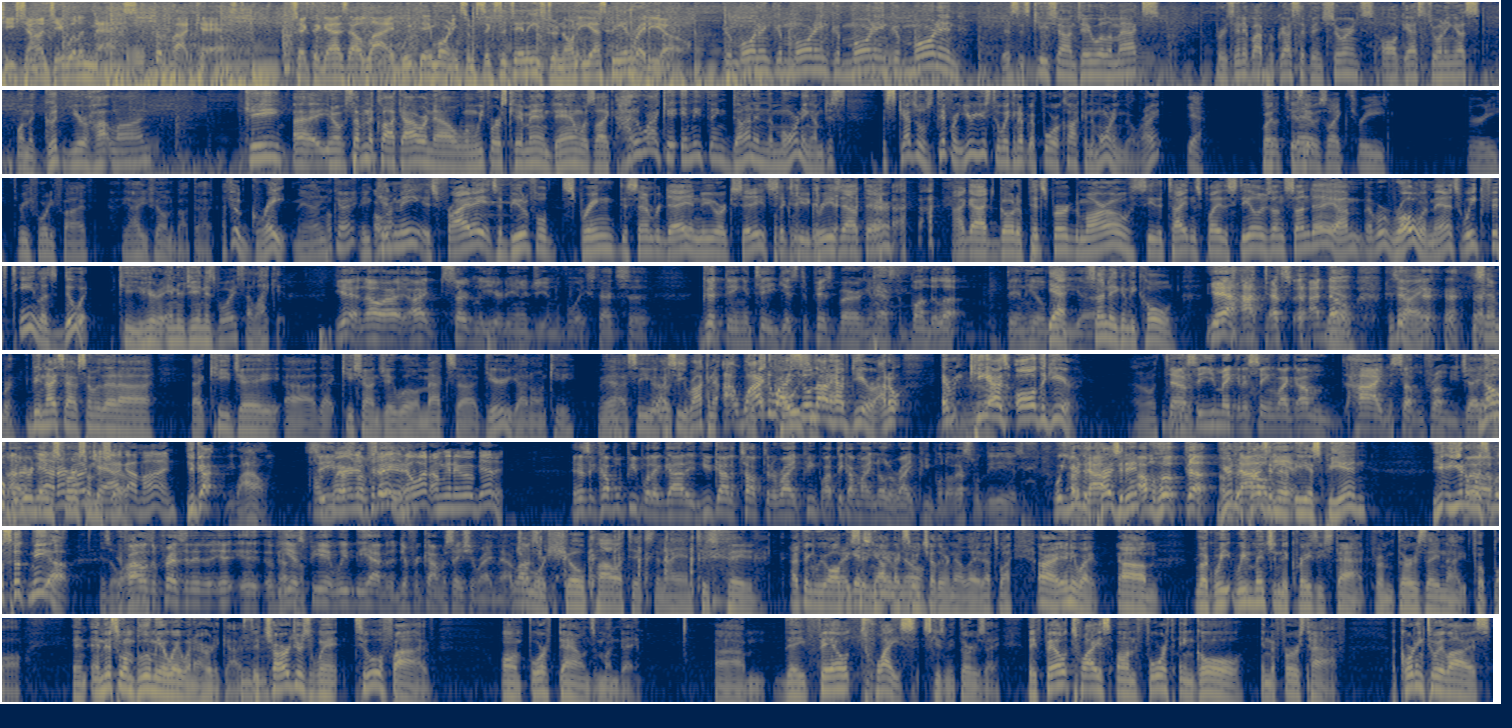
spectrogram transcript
Keyshawn, J. Will, and Max, the podcast. Check the guys out live weekday mornings from 6 to 10 Eastern on ESPN Radio. Good morning, good morning, good morning, good morning. This is Keyshawn, J. Will, and Max, presented by Progressive Insurance. All guests joining us on the Goodyear Hotline. Key, uh, you know, 7 o'clock hour now. When we first came in, Dan was like, How do I get anything done in the morning? I'm just, the schedule's different. You're used to waking up at 4 o'clock in the morning, though, right? Yeah. But so today it- it was like 3.30, 3.45. Yeah, how you feeling about that? I feel great, man. Okay, Are you all kidding right. me? It's Friday. It's a beautiful spring December day in New York City. It's 60 degrees out there. I got to go to Pittsburgh tomorrow, see the Titans play the Steelers on Sunday. I'm we're rolling, man. It's week 15. Let's do it. Key, you hear the energy in his voice? I like it. Yeah, no, I, I certainly hear the energy in the voice. That's a good thing until he gets to Pittsburgh and has to bundle up. Then he'll Yeah, be. Uh, Sunday's going to be cold. Yeah, that's what I know. Yeah. It's all right. December. It'd be nice to have some of that uh, that Key J, uh, that Keyshawn J. Will and Max uh, gear you got on Key. Yeah. I see you. It I see you rocking it. I, why looks do I still not have gear? I don't. Every Key has all the gear. I don't know what to tell Now, you. see, you making it seem like I'm hiding something from you, Jay. No, but not. your yeah, I name's don't first know, on the Jay. show. I got mine. You got wow. See, I was that's wearing what it I'm today. saying. You know what? I'm gonna go get it. There's a couple people that got it. You got to talk to the right people. I think I might know the right people, though. That's what it is. Well, you're I'm the dial- president. I'm hooked up. You're I'm the dialed president of E. ESPN. You, you're the one Well- supposed to hook me up. If lot, I was the president of- of ESPN, we'd be having a different conversation right now. a lot more me. show politics than I anticipated. I think we all But be sitting out never next to each other in L.A. That's why. All right. Anyway, um, look, we, we mentioned the crazy stat from Thursday night football, and and this one blew me away when I heard it, guys. The Chargers went two of five on fourth downs Monday. Um, they failed twice. Excuse me, Thursday. They failed twice on fourth and goal in the first half. According to Elias,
